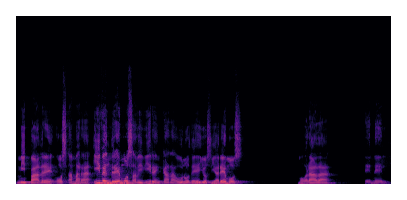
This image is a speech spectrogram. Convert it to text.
Mi Padre os amará y vendremos a vivir en cada uno de ellos y haremos morada en él.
